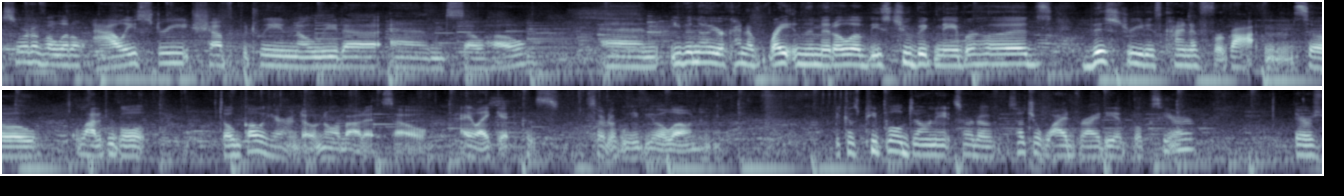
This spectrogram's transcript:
sort of a little alley street shoved between Nolita and Soho. And even though you're kind of right in the middle of these two big neighborhoods, this street is kind of forgotten. So a lot of people don't go here and don't know about it. So I like it because sort of leave you alone. Because people donate sort of such a wide variety of books here. There's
